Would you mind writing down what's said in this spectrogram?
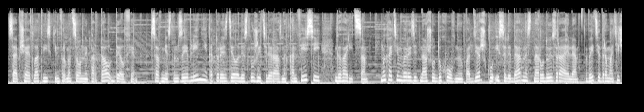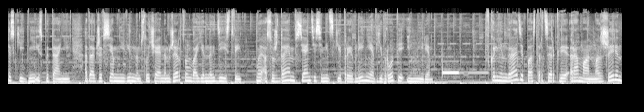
сообщает латвийский информационный портал Delphi. В совместном заявлении, которое сделали служители разных конфессий, говорится «Мы хотим выразить нашу духовную поддержку и солидарность народу Израиля в эти драматические дни испытаний, а также всем невинным случайным жертвам военных действий. Мы осуждаем все антисемитские проявления в Европе и мире». В Калининграде пастор церкви Роман Мазжерин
